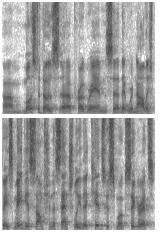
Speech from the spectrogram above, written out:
Um, most of those uh, programs uh, that were knowledge based made the assumption essentially that kids who smoke cigarettes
